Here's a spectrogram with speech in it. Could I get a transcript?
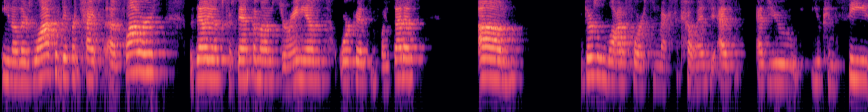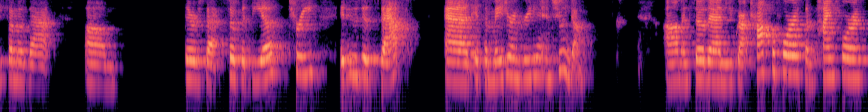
you know, there's lots of different types of flowers, azaleas, chrysanthemums, geraniums, orchids, and poinsettias. Um, there's a lot of forest in Mexico, as as as you you can see some of that. Um, there's that sapodilla tree. It oozes sap, and it's a major ingredient in chewing gum. Um, and so then you've got tropical forests and pine forests,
